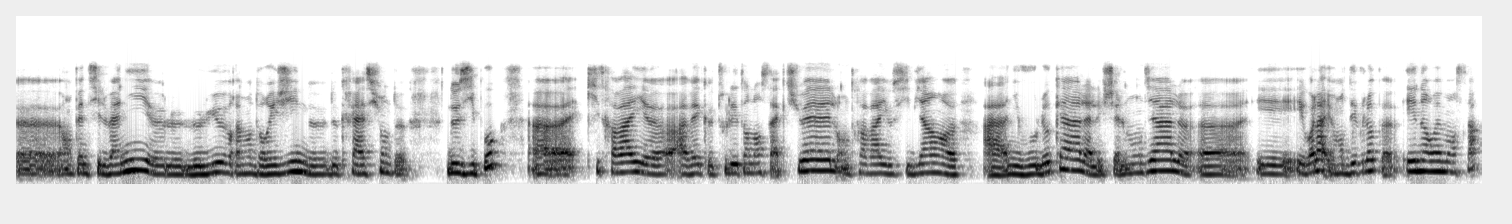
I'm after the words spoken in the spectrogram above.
euh, en Pennsylvanie, le, lieu vraiment d'origine de, création de, Zippo, qui travaille avec toutes les tendances actuelles. On travaille aussi bien à niveau local, à l'échelle mondiale, et, et, voilà, et on développe énormément ça.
